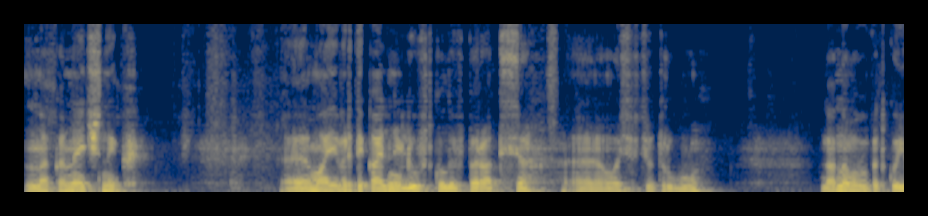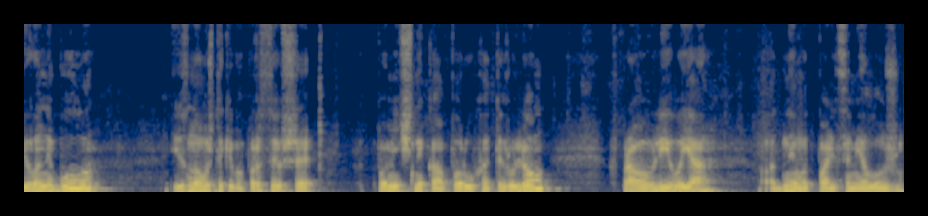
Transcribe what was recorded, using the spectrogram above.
наконечник е, має вертикальний люфт, коли впиратися е, ось в цю трубу. В даному випадку його не було. І знову ж таки, попросивши помічника порухати рулем вправо-вліво, я одним от пальцем я ложу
